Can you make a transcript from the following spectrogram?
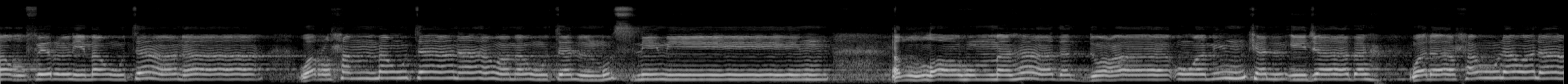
اغفر لموتانا وارحم موتانا وموتى المسلمين. اللهم هذا الدعاء ومنك الإجابة ولا حول ولا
